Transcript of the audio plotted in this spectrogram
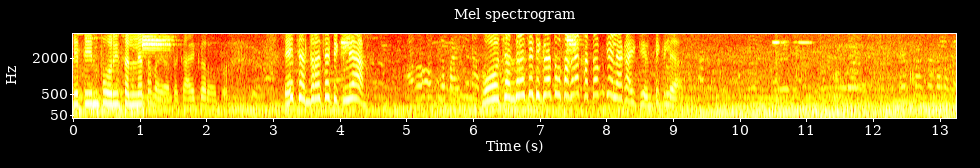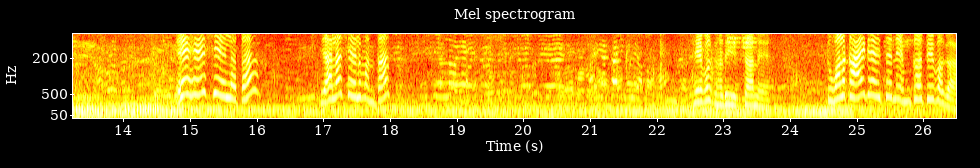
हे तीन पोरी चालल्या तर बाई आता काय करत हे चंद्राच्या टिकल्या. हो हो चंद्राच्या टिकल्या तू सगळ्या खतम केल्या काय की टिकल्या. ए हे शेल आता. याला शेल म्हणतात. हे बघ घडी छान आहे. तुम्हाला काय घ्यायचं नेमकं ते बघा.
